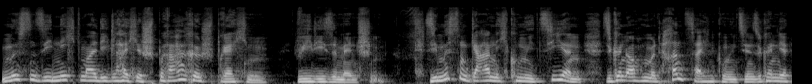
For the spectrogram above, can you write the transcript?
müssen sie nicht mal die gleiche Sprache sprechen wie diese Menschen. Sie müssen gar nicht kommunizieren. Sie können auch mit Handzeichen kommunizieren. Sie können hier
